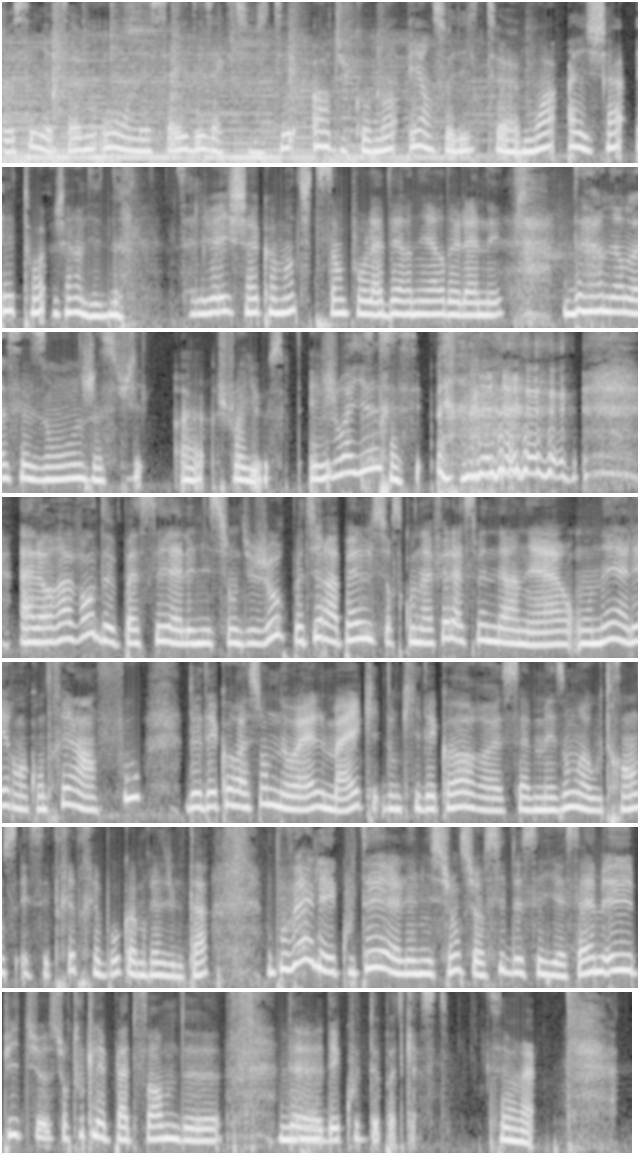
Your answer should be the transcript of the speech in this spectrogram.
de CISM où on essaye des activités hors du commun et insolites. Euh, Moi, Aïcha et toi, Géraldine. Salut Aïcha, comment tu te sens pour la dernière de l'année? Dernière de la saison, je suis euh, joyeuse et Joyeuse stressée. Alors avant de passer à l'émission du jour, petit rappel sur ce qu'on a fait la semaine dernière. On est allé rencontrer un fou de décoration de Noël, Mike, donc il décore euh, sa maison à outrance et c'est très très beau comme résultat. Vous pouvez aller écouter euh, l'émission sur le site de CISM et puis sur toutes les plateformes de de- Mhm. d'écoute de podcast. C'est vrai.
